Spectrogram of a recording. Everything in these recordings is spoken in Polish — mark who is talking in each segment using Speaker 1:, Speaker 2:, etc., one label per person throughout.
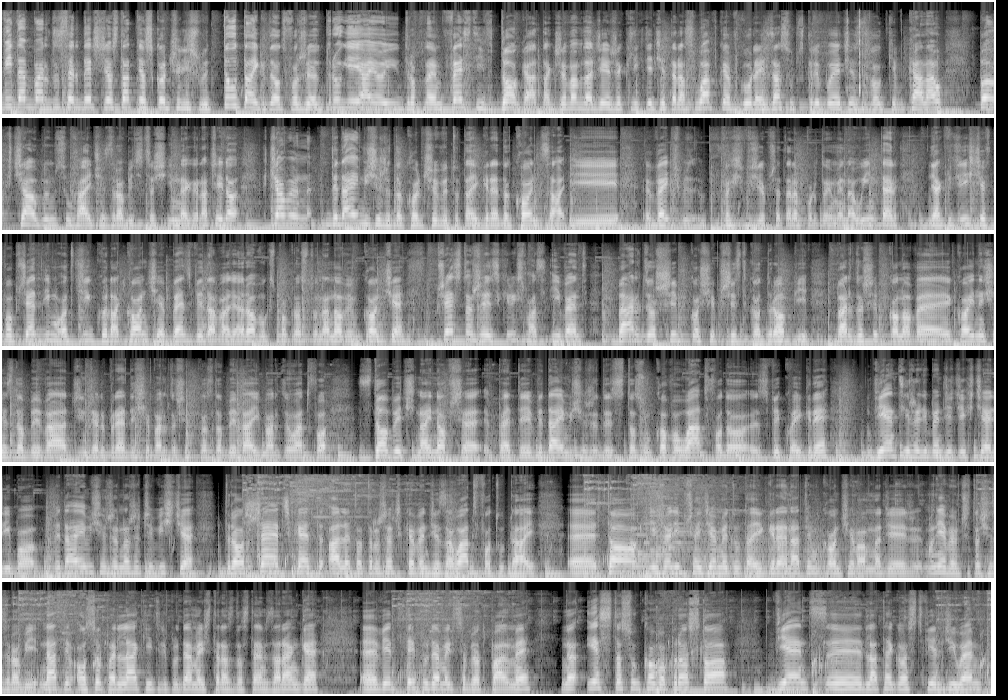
Speaker 1: Witam bardzo serdecznie, ostatnio skończyliśmy tutaj, gdy otworzyłem drugie jajo i dropnąłem Festive Doga. Także mam nadzieję, że klikniecie teraz łapkę w górę zasubskrybujecie z dzwonkiem kanał Bo chciałbym, słuchajcie, zrobić coś innego. Raczej no, chciałbym, wydaje mi się, że dokończymy tutaj grę do końca I wejdźmy, weźmy się, przeteleportujmy na Winter. Jak widzieliście w poprzednim odcinku na koncie bez wydawania Robux, po prostu na nowym koncie. Przez to, że jest Christmas Event, bardzo szybko się wszystko dropi. Bardzo szybko nowe coiny się zdobywa, gingerbready się bardzo szybko zdobywa i bardzo łatwo zdobyć najnowsze pety. Wydaje mi się, że to jest stosunkowo łatwo do zwykłej gry, więc jeżeli będziecie chcieli, bo wydaje mi się, że no rzeczywiście troszeczkę, ale to troszeczkę będzie za łatwo tutaj, e, to jeżeli przejdziemy tutaj grę na tym koncie, mam nadzieję, że, no nie wiem czy to się zrobi, na tym, o super lucky, triple damage teraz dostałem za rangę, e, więc triple damage sobie odpalmy. No, jest stosunkowo prosto, więc y, dlatego stwierdziłem,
